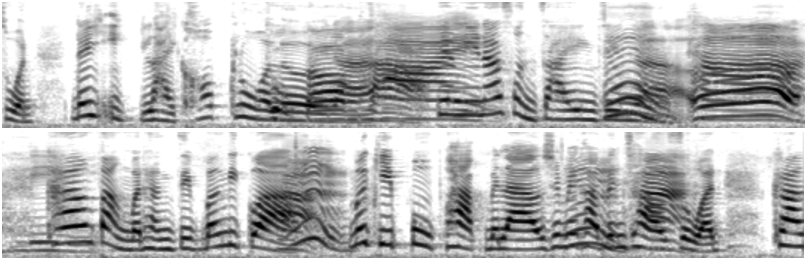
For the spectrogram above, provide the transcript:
สวนได้อีกหลายครอบครัวถูเลกยต้องนะค่ะเกมนี้น่าสนใจจริงๆอะอืมเอค่ะอดีข้ามฝั่งมาทางจิ๊บบ้างดีกว่าอืมเมื่อกี้ปลูกผักไปแล้วใช่ไหมคะอืมเป็นชาวค่ะสวน ครั้ง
